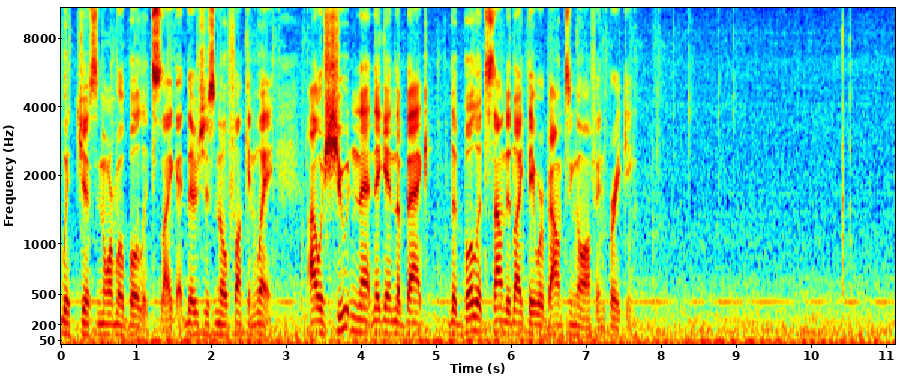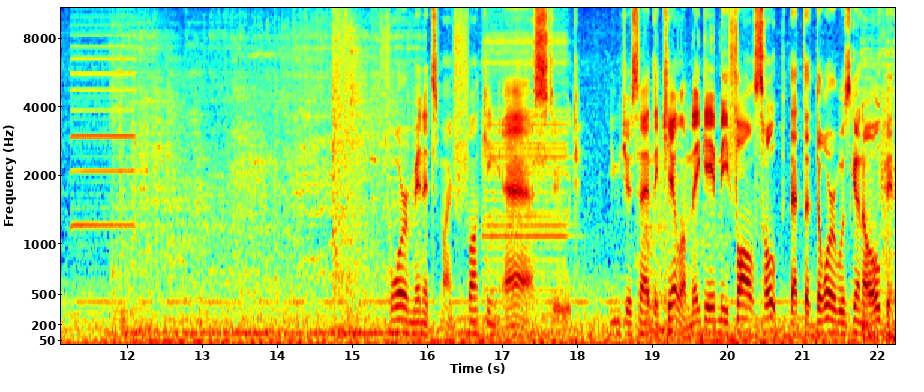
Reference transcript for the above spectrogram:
with just normal bullets. Like, there's just no fucking way. I was shooting that nigga in the back. The bullets sounded like they were bouncing off and breaking. Four minutes, my fucking ass, dude. You just had to kill him. They gave me false hope that the door was gonna open.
